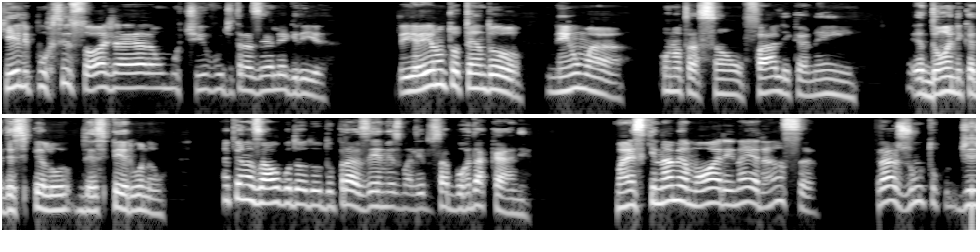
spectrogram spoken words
que ele por si só já era um motivo de trazer alegria. E aí eu não estou tendo nenhuma conotação fálica nem hedônica desse, pelu, desse peru, não. É apenas algo do, do, do prazer mesmo ali, do sabor da carne mas que na memória e na herança traz junto de,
